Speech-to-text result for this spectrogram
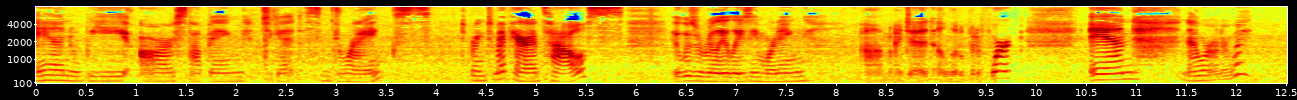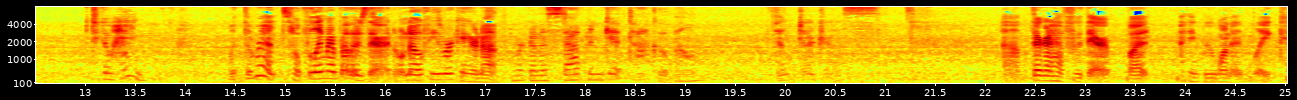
and we are stopping to get some drinks to bring to my parents' house. It was a really lazy morning. Um, I did a little bit of work and now we're on our way to go hang with the rents. Hopefully my brother's there. I don't know if he's working or not. We're gonna stop and get Taco Bell. Don't judge us. Um, they're gonna have food there, but I think we wanted like,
